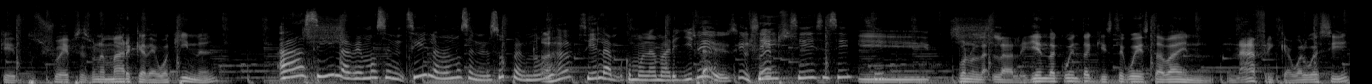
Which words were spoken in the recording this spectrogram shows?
que pues, Schweppes es una marca de agua quina. Ah, sí, la vemos en, sí, la vemos en el súper, ¿no? Ajá. Sí, la, como la amarillita. Sí, sí, el Schweppes. sí, sí, sí, sí. Y bueno, la, la leyenda cuenta que este güey estaba en, en África o algo así.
